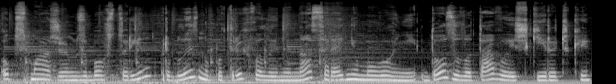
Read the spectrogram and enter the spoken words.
Обсмажуємо з обох сторін приблизно по 3 хвилини на середньому вогні до золотавої шкірочки.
